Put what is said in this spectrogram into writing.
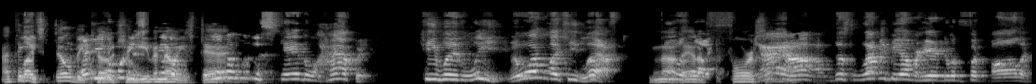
I think like, he'd still be coaching, even, even though he's dead. Even when the scandal happened, he wouldn't leave. It wasn't like he left. No, they had like, to force yeah. Just let me be over here doing football, and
